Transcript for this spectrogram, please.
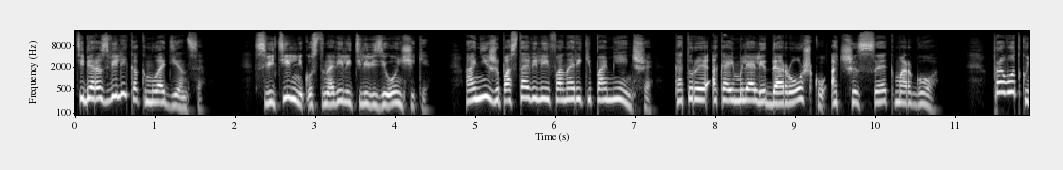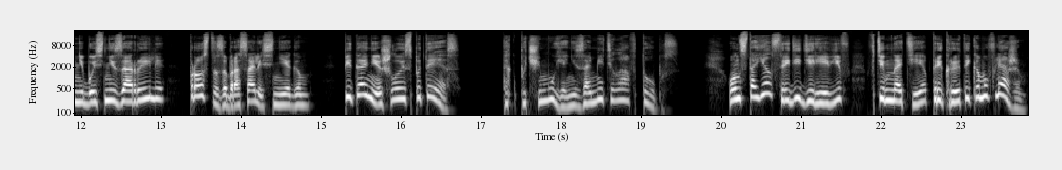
тебя развели как младенца. Светильник установили телевизионщики. Они же поставили и фонарики поменьше, которые окаймляли дорожку от шоссе к Марго. Проводку, небось, не зарыли, просто забросали снегом. Питание шло из ПТС. Так почему я не заметила автобус? Он стоял среди деревьев, в темноте, прикрытый камуфляжем.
